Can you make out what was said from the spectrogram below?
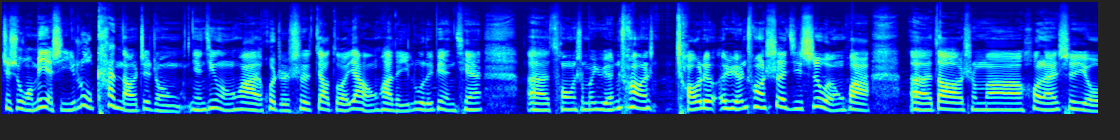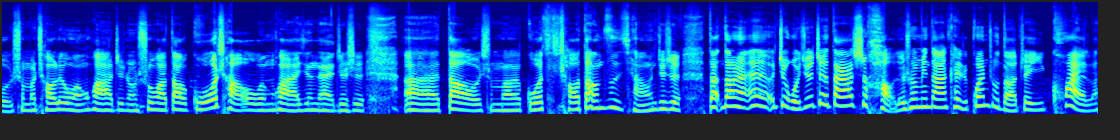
就是我们也是一路看到这种年轻文化，或者是叫做亚文化的一路的变迁，呃，从什么原创潮流、原创设计师文化，呃，到什么后来是有什么潮流文化这种说话，到国潮文化，现在就是，呃，到什么国潮当自强，就是当当然，哎，就我觉得这大家是好的，说明大家开始关注到这一块了。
